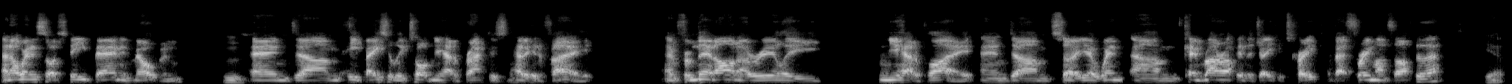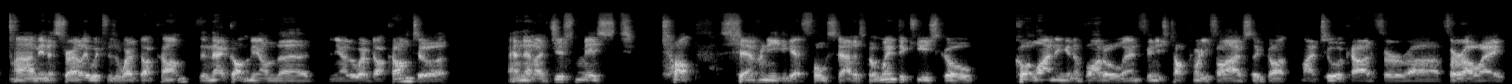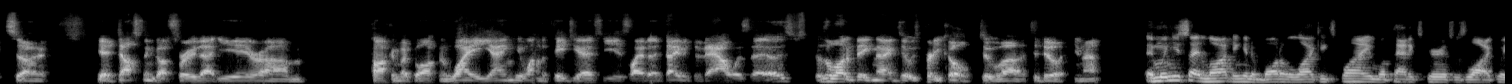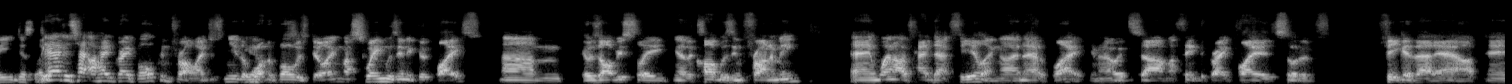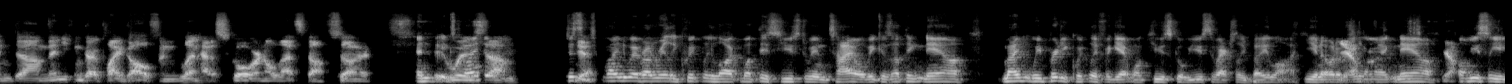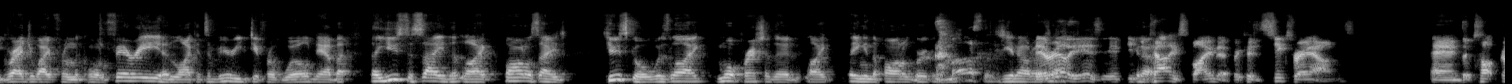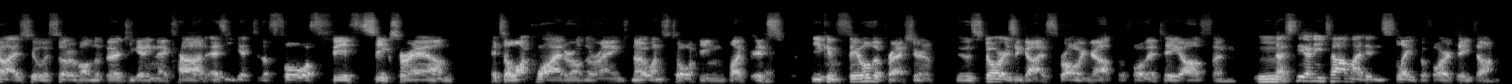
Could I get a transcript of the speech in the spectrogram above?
And I went and saw Steve Bann in Melbourne, hmm. and um, he basically taught me how to practice and how to hit a fade. And from then on, I really knew how to play. And um, so, yeah, went um, came runner up in the Jacobs Creek about three months after that. Yeah. Um, in Australia, which was a web.com. Then that got me on the you know the web.com tour, and then I just missed top seventy to get full status, but went to Q school, caught lightning in a bottle and finished top 25. So got my tour card for uh, for 08. So yeah, Dustin got through that year. Um, Parker McLachlin, Wei Yang, who won the PGA a few years later. David Duval was there. It was, there was a lot of big names. It was pretty cool to uh, to do it, you know. And when you say lightning in a bottle, like explain what that experience was like, where you just like yeah, I just had, I had great ball control. I just knew that yeah. what the ball was doing. My swing was in a good place. Um, it was obviously you know the club was in front of me, and when I've had that feeling, I know how to play. You know, it's um, I think the great players sort of figure that out, and um, then you can go play golf and learn how to score and all that stuff. So and it was. Um, just yeah. explain to everyone really quickly, like what this used to entail, because I think now maybe we pretty quickly forget what Q school used to actually be like. You know what I mean? Like now, obviously, you graduate from the Korn Ferry, and like it's a very different world now. But they used to say that like final stage Q school was like more pressure than like being in the final group of the Masters. You know, it I mean? really is. you, you know. can't explain it because it's six rounds, and the top guys who are sort of on the verge of getting their card, as you get to the fourth, fifth, sixth round, it's a lot quieter on the range. No one's talking. Like it's you can feel the pressure. The stories of guys throwing up before they tee off, and mm. that's the only time I didn't sleep before a tee time.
